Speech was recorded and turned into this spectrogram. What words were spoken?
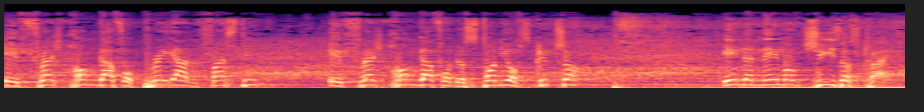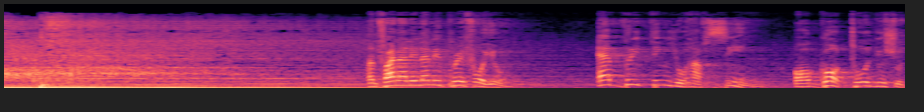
A fresh hunger for prayer and fasting. A fresh hunger for the study of scripture. In the name of Jesus Christ. And finally let me pray for you. Everything you have seen or God told you should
